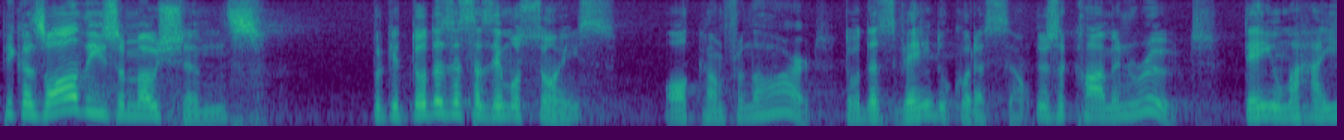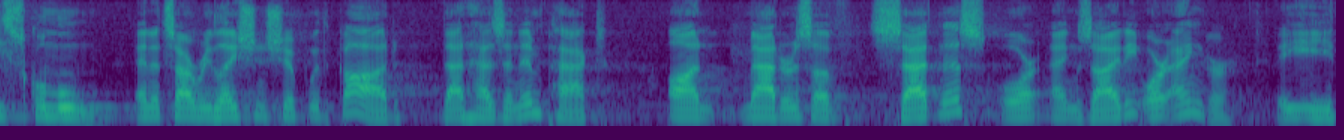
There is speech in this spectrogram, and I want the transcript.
Because all these emotions Porque todas essas emoções, all come from the heart. todas vêm do coração. There's a common root, Tem uma raiz comum. and it's our relationship with God that has an impact on matters of sadness or anxiety or anger. E,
